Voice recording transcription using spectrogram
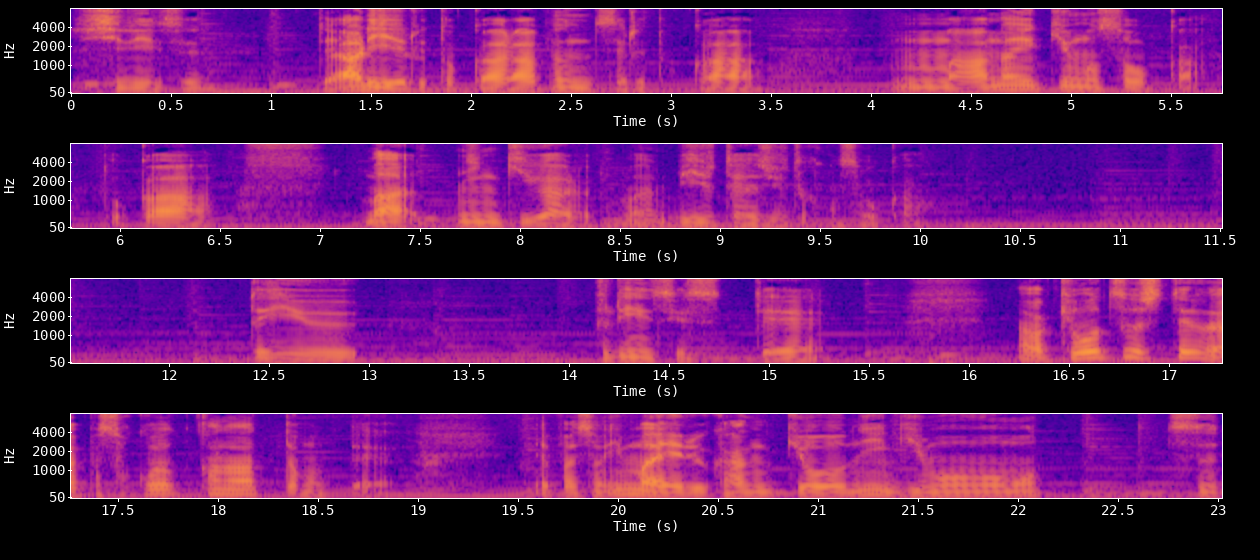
シリーズでアリエルとかラプンツェルとかまあ「アナ雪」もそうかとかまあ人気がある「まあ、美女と野獣」とかもそうか。っていうプリンセスってなんか共通してるのはやっぱそこかなって思ってやっぱその今いる環境に疑問を持つ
